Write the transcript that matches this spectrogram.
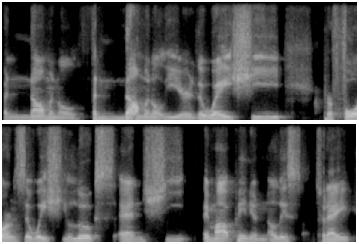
phenomenal, phenomenal year. The way she performs, the way she looks, and she, in my opinion, at least today,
